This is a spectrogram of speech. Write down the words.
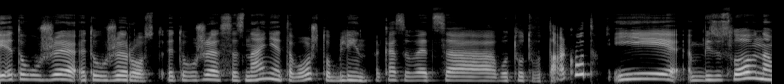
это уже, это уже рост, это уже сознание того, что, блин, оказывается, вот тут вот так вот. И, безусловно,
